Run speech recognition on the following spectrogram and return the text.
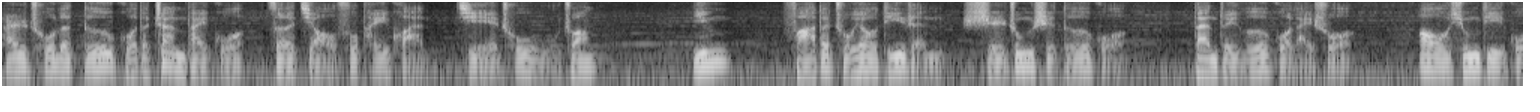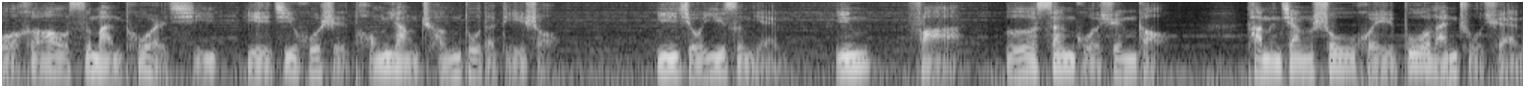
而除了德国的战败国则缴付赔款，解除武装。英法的主要敌人始终是德国，但对俄国来说，奥匈帝国和奥斯曼土耳其也几乎是同样程度的敌手。一九一四年，英法俄三国宣告，他们将收回波兰主权，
